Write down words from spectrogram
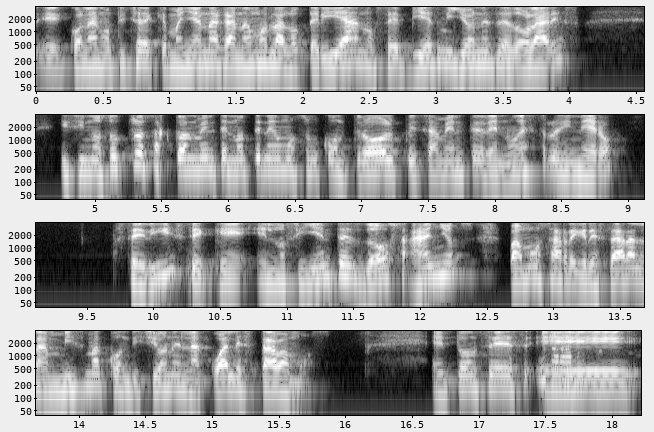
eh, con la noticia de que mañana ganamos la lotería, no sé, 10 millones de dólares. Y si nosotros actualmente no tenemos un control precisamente de nuestro dinero, se dice que en los siguientes dos años vamos a regresar a la misma condición en la cual estábamos. Entonces, eh,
